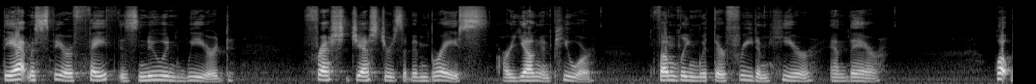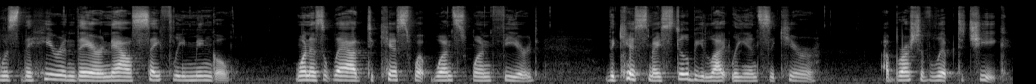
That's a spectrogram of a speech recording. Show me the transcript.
The atmosphere of faith is new and weird. Fresh gestures of embrace are young and pure, fumbling with their freedom here and there. What was the here and there now safely mingle? One is allowed to kiss what once one feared. The kiss may still be lightly insecure, a brush of lip to cheek,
